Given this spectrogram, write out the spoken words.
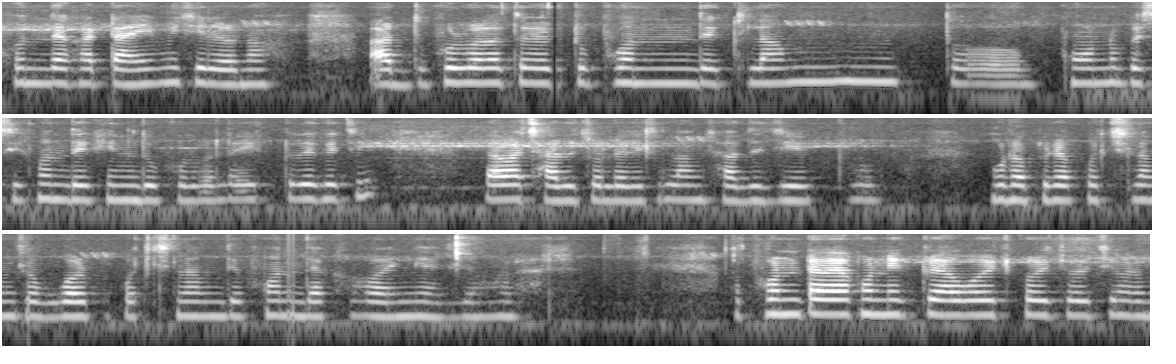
ফোন দেখার টাইমই ছিল না। আর দুপুরবেলা তো একটু ফোন দেখলাম, তো ফোনও বেশিক্ষণ দেখিনি দুপুরবেলা, একটু দেখেছি। আবার ছাদে চলে গেছিলাম, ছাদে গিয়ে একটু ঘোরাফেরা করছিলাম, সব গল্প করছিলাম যে ফোন দেখা হয়নি আজকে আমার আর। ফোনটা এখন একটু অ্যাভয়েড করে চলছি মানে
